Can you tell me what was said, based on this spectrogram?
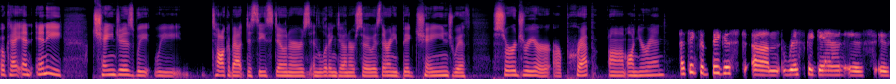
Okay, and any changes we we talk about deceased donors and living donors. So, is there any big change with surgery or, or prep um, on your end? I think the biggest um, risk again is is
